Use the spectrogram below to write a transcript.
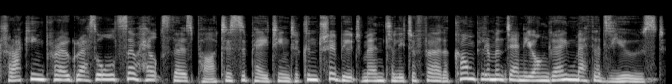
Tracking progress also helps those participating to contribute mentally to further complement any ongoing methods used.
